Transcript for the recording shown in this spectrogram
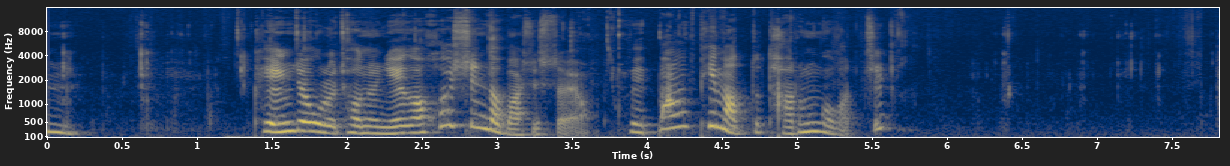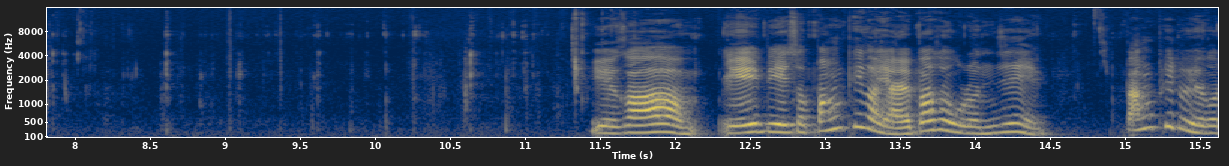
음. 개인적으로 저는 얘가 훨씬 더 맛있어요. 왜 빵피 맛도 다른 것 같지? 얘가 얘에 비해서 빵피가 얇아서 그런지 빵피도 얘가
